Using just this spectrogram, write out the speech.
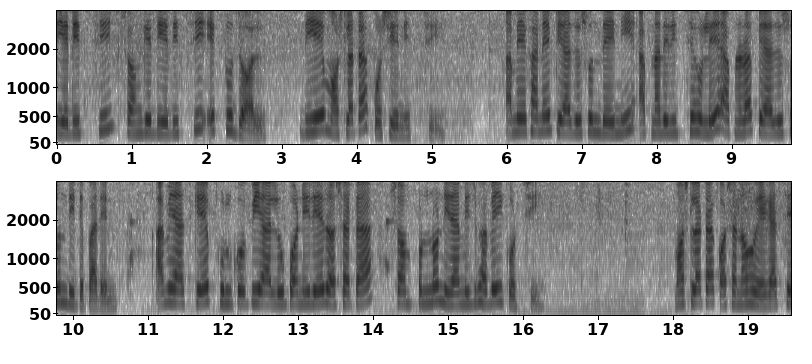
দিয়ে দিচ্ছি, সঙ্গে দিয়ে দিচ্ছি একটু জল। দিয়ে মশলাটা কষিয়ে নিচ্ছি। আমি এখানে পেঁয়াজ রসুন দেইনি, আপনাদের ইচ্ছে হলে আপনারা পেঁয়াজ রসুন দিতে পারেন। আমি আজকে ফুলকপি, আলু, পনিরের রসাটা সম্পূর্ণ নিরামিষভাবেই করছি। মশলাটা কষানো হয়ে গেছে,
